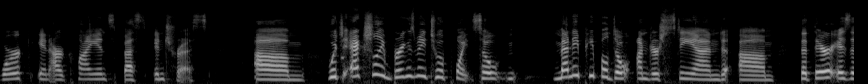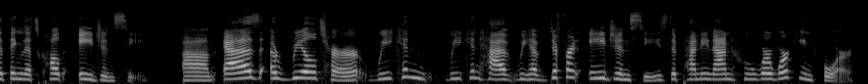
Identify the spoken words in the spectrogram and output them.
work in our clients' best interest. Um, which actually brings me to a point. So many people don't understand um, that there is a thing that's called agency. Um, as a realtor, we can we can have we have different agencies depending on who we're working for.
